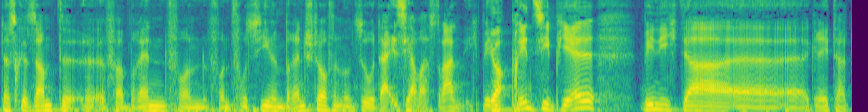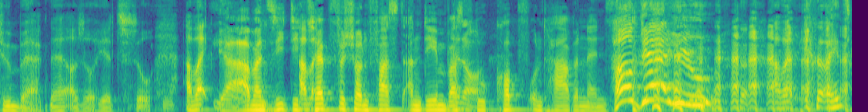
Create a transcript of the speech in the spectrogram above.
das gesamte äh, Verbrennen von, von fossilen Brennstoffen und so, da ist ja was dran. Ich bin Ja. prinzipiell bin ich da äh, äh, Greta Thunberg, ne? Also jetzt so. Aber Ja, man sieht die Aber- Zöpfe schon fast an dem, was Genau. du Kopf und Haare nennst. How dare you! aber, aber, ins,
